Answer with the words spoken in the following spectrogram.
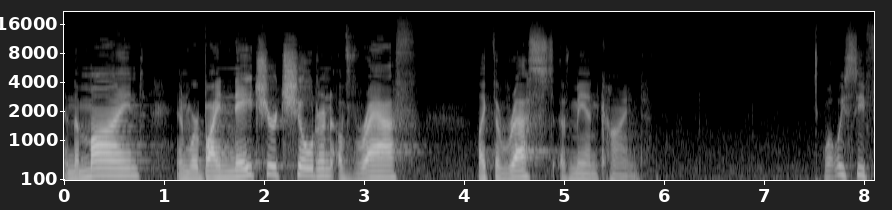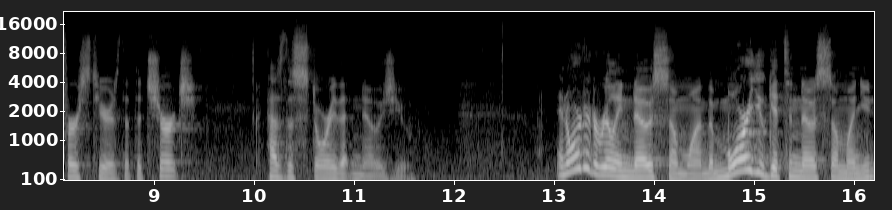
and the mind, and were by nature children of wrath like the rest of mankind. What we see first here is that the church has the story that knows you. In order to really know someone, the more you get to know someone, you,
